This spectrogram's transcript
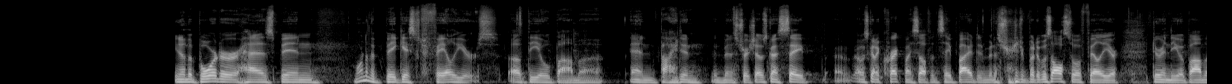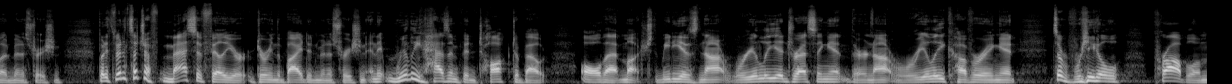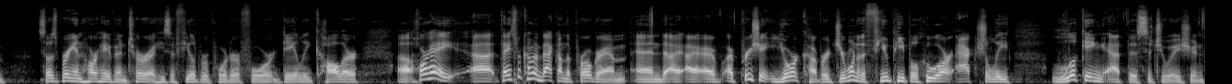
You know, the border has been one of the biggest failures of the Obama and Biden administration. I was going to say, I was going to correct myself and say Biden administration, but it was also a failure during the Obama administration. But it's been such a massive failure during the Biden administration, and it really hasn't been talked about all that much. The media is not really addressing it, they're not really covering it. It's a real problem. So let's bring in Jorge Ventura. He's a field reporter for Daily Caller. Uh, Jorge, uh, thanks for coming back on the program, and I, I, I appreciate your coverage. You're one of the few people who are actually looking at this situation.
